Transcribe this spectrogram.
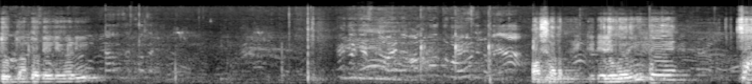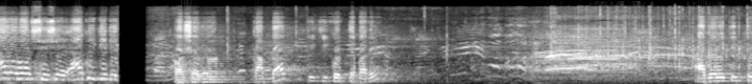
দুর্দান্ত ডেলিভারি অসাধারণ একটি ডেলিভারি চার শেষে অসাধারণ কি কি করতে পারে? কিন্তু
